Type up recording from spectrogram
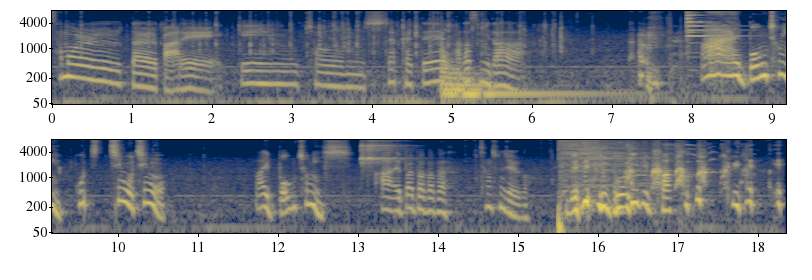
3월달 말에 게임 처음 시작할 때 받았습니다 아이 멍청이. 호 칭호 칭호. 아이 멍청이 씨. 아이 빨빨빨빨 창천재 읽어. 내 느낌 뭐 이리 바꿔? 그냥. 해.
